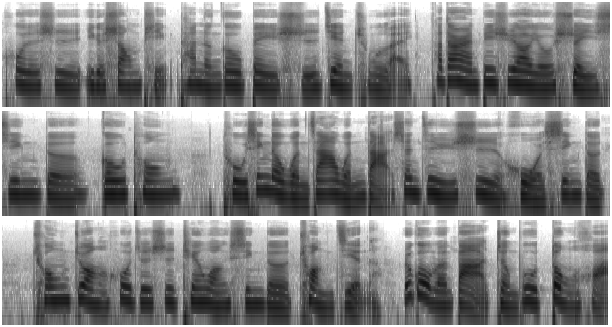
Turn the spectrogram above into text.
或者是一个商品，它能够被实践出来，它当然必须要有水星的沟通、土星的稳扎稳打，甚至于是火星的冲撞，或者是天王星的创建呢。如果我们把整部动画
